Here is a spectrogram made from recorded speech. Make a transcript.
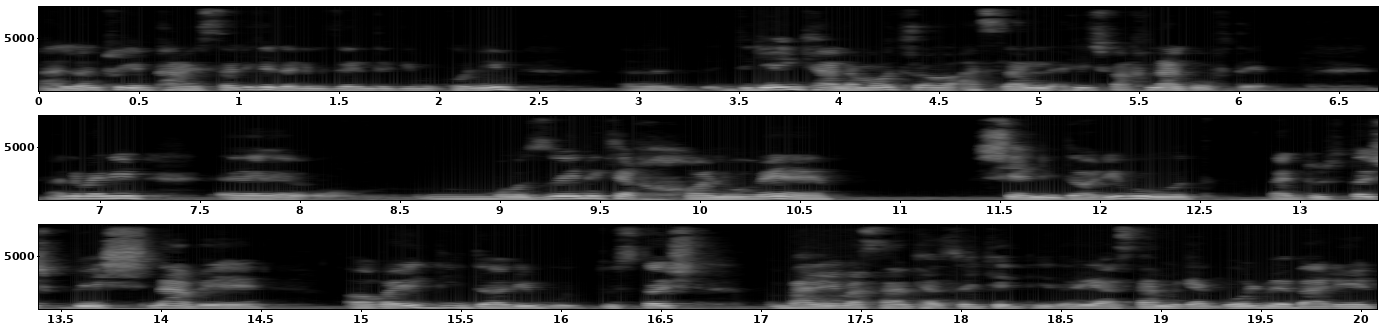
الان توی این پنج سالی که داریم زندگی می‌کنیم دیگه این کلمات رو اصلا هیچ وقت نگفته. بنابراین موضوع اینه که خانومه شنیداری بود و دوست داشت بشنوه. آقای دیداری بود. دوست داشت برای مثلا کسایی که دیداری هستن میگه گل ببرین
